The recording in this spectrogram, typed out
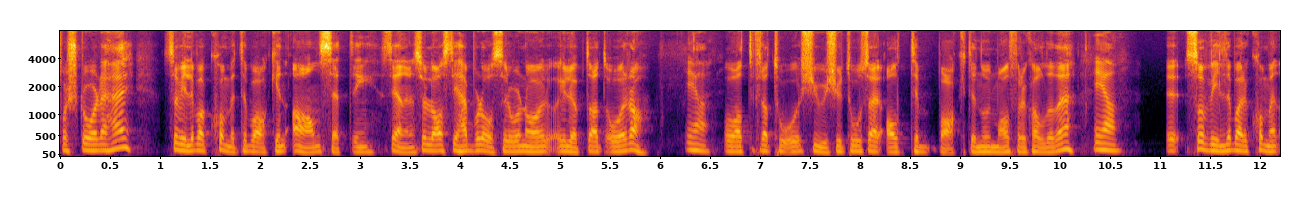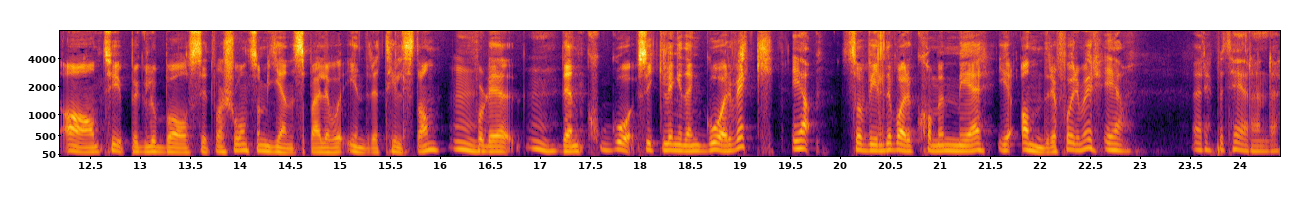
forstår det her, så vil det bare komme tilbake i en annen setting senere. Så la oss de her blåser over nå i løpet av et år, da. Ja. og at fra 2022 så er alt tilbake til normalt, for å kalle det det ja. eh, så vil det bare komme en annen type global situasjon som gjenspeiler vår indre tilstand. For det, den går, så ikke lenge den går vekk, Ja. så vil det bare komme mer i andre former, ja. Repeterende.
